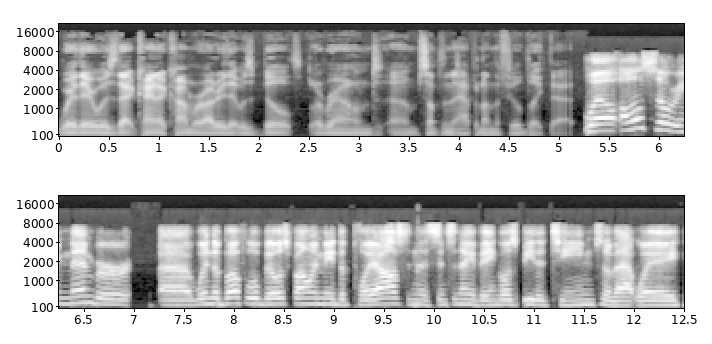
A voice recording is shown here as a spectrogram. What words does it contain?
where there was that kind of camaraderie that was built around um, something that happened on the field like that. Well, also remember uh, when the Buffalo Bills finally made the playoffs and the Cincinnati Bengals beat a team, so that way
